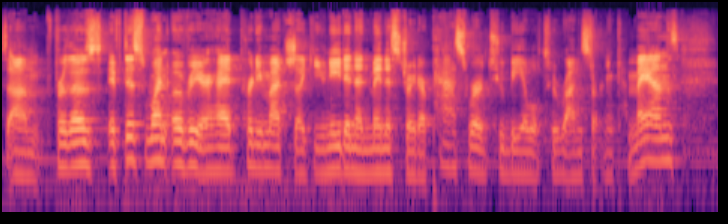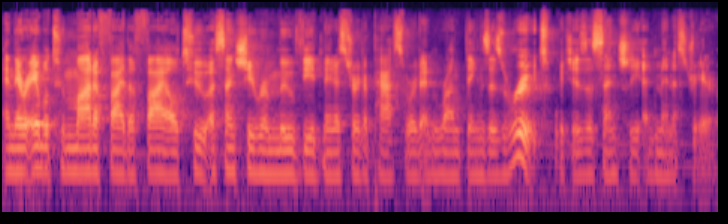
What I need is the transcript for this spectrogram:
So, um, for those, if this went over your head, pretty much like you need an administrator password to be able to run certain commands, and they were able to modify the file to essentially remove the administrator password and run things as root, which is essentially administrator.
